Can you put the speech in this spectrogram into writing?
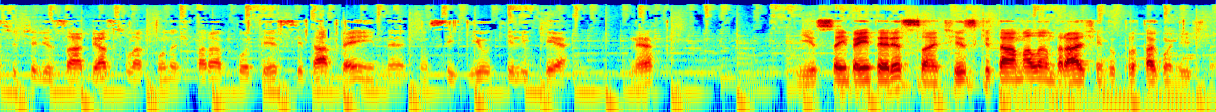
se utilizar dessas lacunas para poder se dar bem, né? Conseguir o que ele quer, né? E isso é bem interessante. Isso que dá a malandragem do protagonista.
